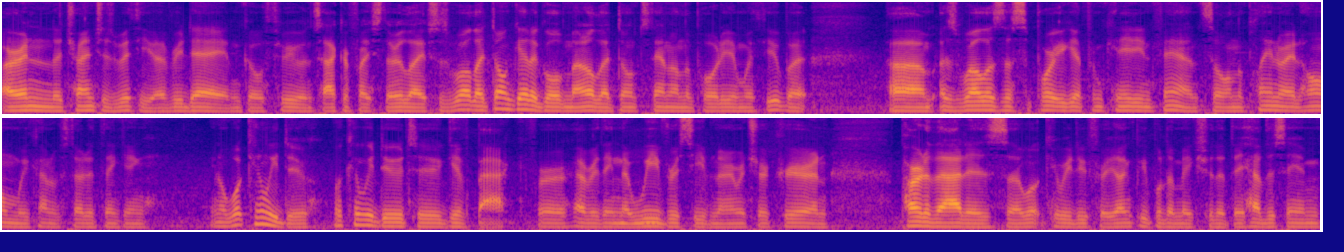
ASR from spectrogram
are in the trenches with you every day and go through and sacrifice their lives as well that don't get a gold medal, that don't stand on the podium with you, but um, as well as the support you get from Canadian fans. So on the plane ride home, we kind of started thinking, you know, what can we do? What can we do to give back for everything that we've received in our amateur career? And part of that is uh, what can we do for young people to make sure that they have the same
